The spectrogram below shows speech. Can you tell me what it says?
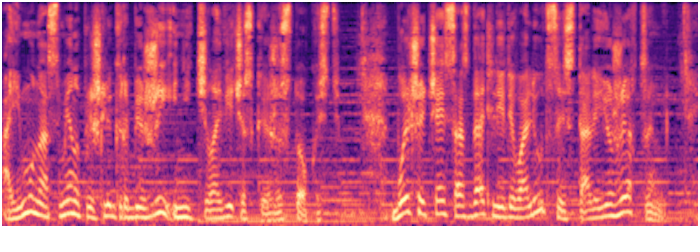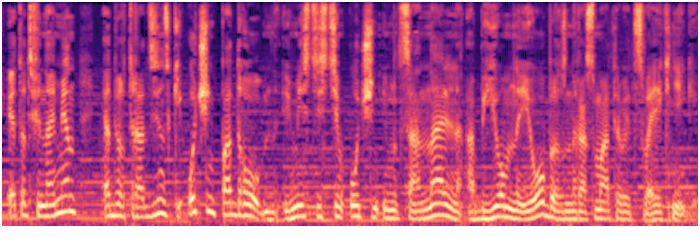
а ему на смену пришли грабежи и нечеловеческая жестокость? Большая часть создателей революции стали ее жертвами. Этот феномен Эдвард Радзинский очень подробно и вместе с тем очень эмоционально, объемно и образно рассматривает в своей книге.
